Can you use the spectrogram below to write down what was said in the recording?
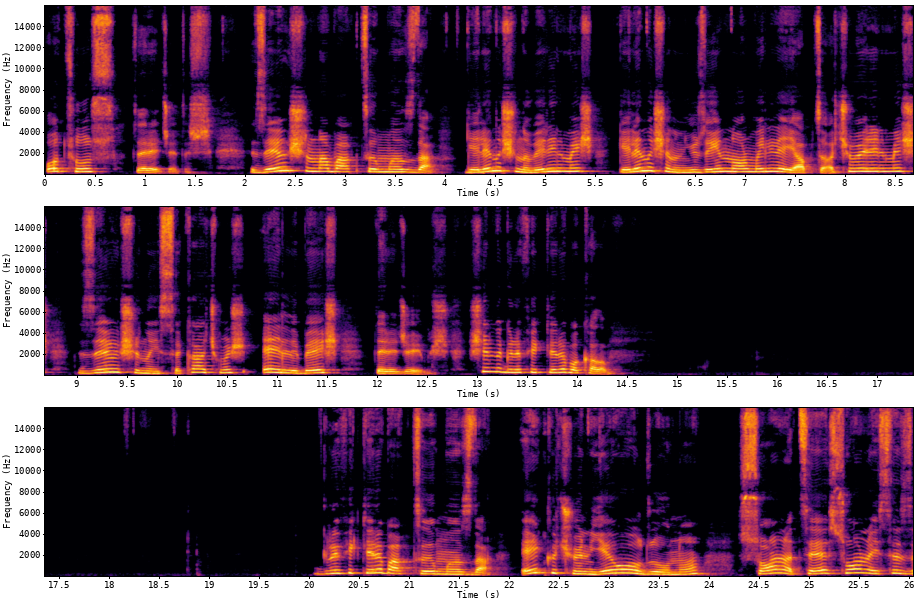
30 derecedir. Z ışınına baktığımızda gelen ışını verilmiş, gelen ışının yüzeyin normaliyle yaptığı açı verilmiş, Z ışını ise kaçmış? 55 dereceymiş. Şimdi grafiklere bakalım. Grafiklere baktığımızda en küçüğün y olduğunu, sonra t, sonra ise z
